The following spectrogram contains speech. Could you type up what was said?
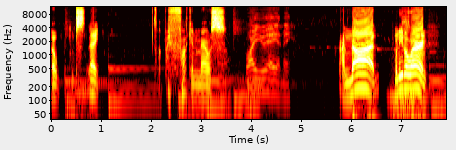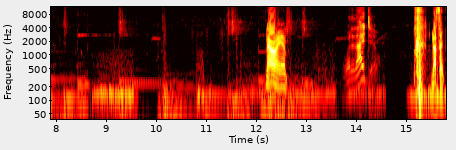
Oh, psst, hey. My fucking mouse. Why are you haying me? I'm not. We need to learn. Now I am. What did I do? Nothing.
